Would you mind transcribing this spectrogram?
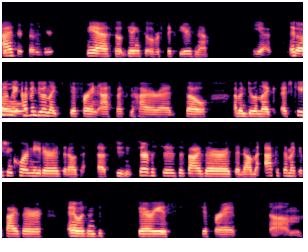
I've- or so years. Yeah, so getting to over six years now. Yes. It's so, been like I've been doing like different aspects in higher ed. So I've been doing like education coordinator, then I was a student services advisor, then now I'm an academic advisor, and it was in just various different um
